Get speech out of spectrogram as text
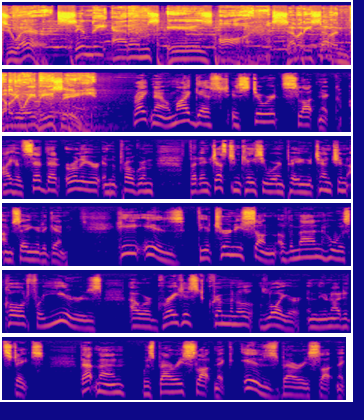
to air. Cindy Adams is on 77 WABC. Right now, my guest is Stuart Slotnick. I have said that earlier in the program, but in, just in case you weren't paying attention, I'm saying it again. He is the attorney's son of the man who was called for years our greatest criminal lawyer in the United States. That man was Barry Slotnick, is Barry Slotnick.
